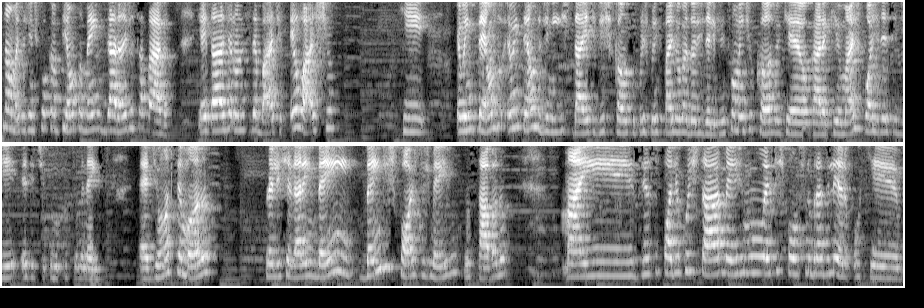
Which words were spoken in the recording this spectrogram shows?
Não, mas se a gente for campeão também garante essa vaga. E aí tá gerando esse debate. Eu acho que eu entendo, eu entendo o Diniz dar esse descanso para os principais jogadores dele, principalmente o Cano, que é o cara que mais pode decidir esse título para o Fluminense. É de uma semana, para eles chegarem bem, bem dispostos mesmo no sábado. Mas isso pode custar mesmo esses pontos no brasileiro, porque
